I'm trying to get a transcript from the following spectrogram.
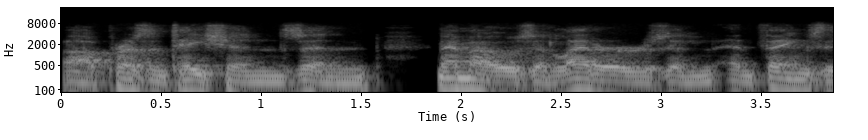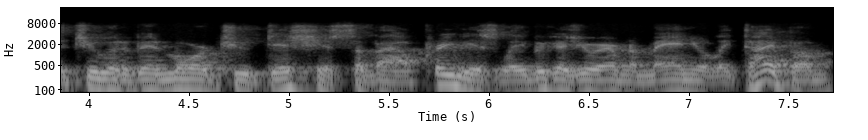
uh, presentations and memos and letters and and things that you would have been more judicious about previously because you were having to manually type them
